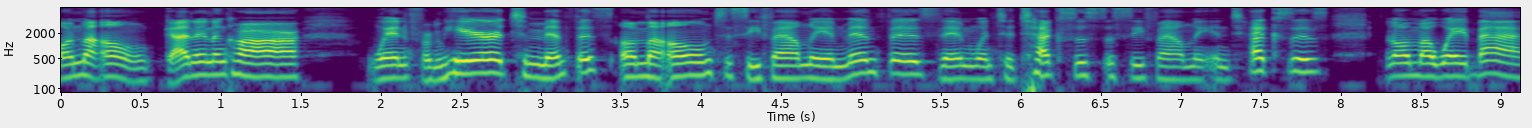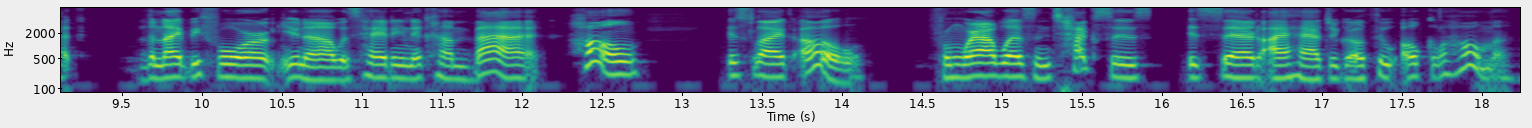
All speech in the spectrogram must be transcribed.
on my own, got in a car, went from here to Memphis on my own to see family in Memphis, then went to Texas to see family in Texas. And on my way back, the night before, you know, I was heading to come back home, it's like, oh, from where I was in Texas, it said I had to go through Oklahoma.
